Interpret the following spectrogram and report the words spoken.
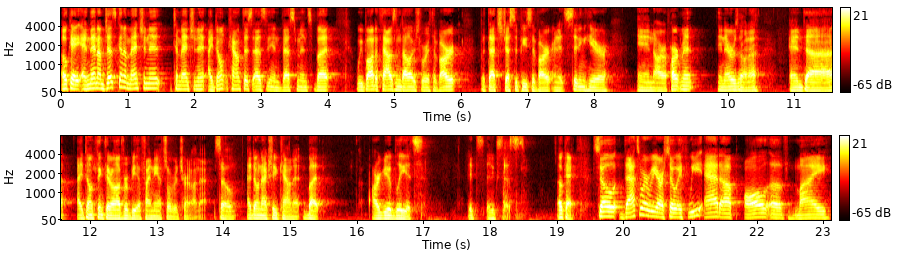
Okay, and then I'm just going to mention it to mention it. I don't count this as the investments, but we bought $1,000 worth of art, but that's just a piece of art and it's sitting here in our apartment in Arizona. And uh, I don't think there'll ever be a financial return on that. So I don't actually count it, but arguably it's, it's it exists. Okay, so that's where we are. So if we add up all of my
